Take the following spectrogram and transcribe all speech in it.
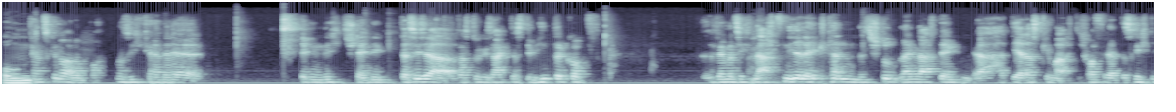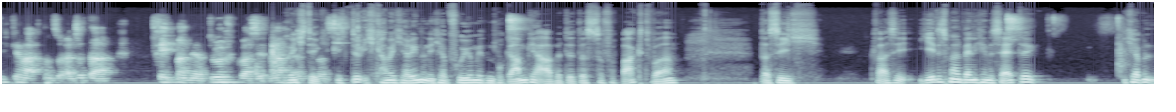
Und Ganz genau, dann braucht man sich keine eben nicht ständig, das ist ja, was du gesagt hast, im Hinterkopf, wenn man sich nachts niederlegt, dann stundenlang nachdenken, ja, hat der das gemacht? Ich hoffe, der hat das richtig gemacht und so. Also da dreht man ja durch quasi. Ne? Richtig. Also ich, ich, kann mich erinnern, ich habe früher mit einem Programm gearbeitet, das so verpackt war, dass ich quasi jedes Mal, wenn ich eine Seite, ich habe,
